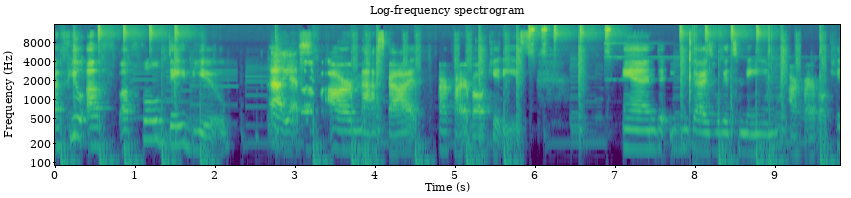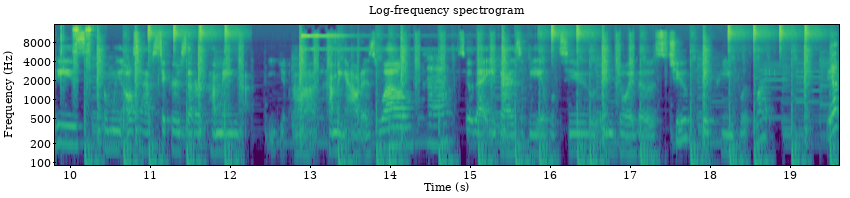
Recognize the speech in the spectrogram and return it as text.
A few of a full debut Ah, yes. of our mascot, our fireball kitties. And you guys will get to name our fireball kitties. And we also have stickers that are coming coming out as well Mhm. so that you guys will be able to enjoy those too if you would like. Yeah.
